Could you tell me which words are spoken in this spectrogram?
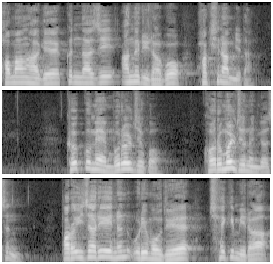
허망하게 끝나지 않으리라고 확신합니다. 그 꿈에 물을 주고 걸음을 주는 것은 바로 이 자리에 있는 우리 모두의 책임이라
